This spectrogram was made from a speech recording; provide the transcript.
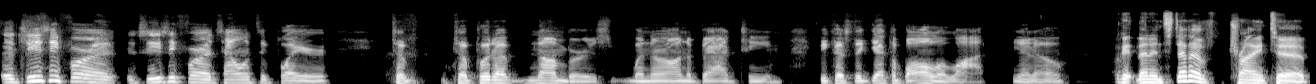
it's easy for a it's easy for a talented player to to put up numbers when they're on a bad team because they get the ball a lot, you know. Okay, then instead of trying to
